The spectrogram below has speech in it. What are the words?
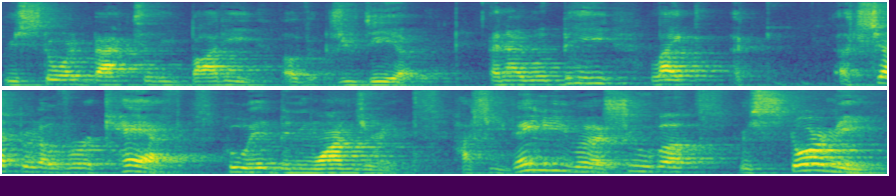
restored back to the body of Judea. And I will be like a, a shepherd over a calf who had been wandering. Hashiveni v'ashuva, restore me,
